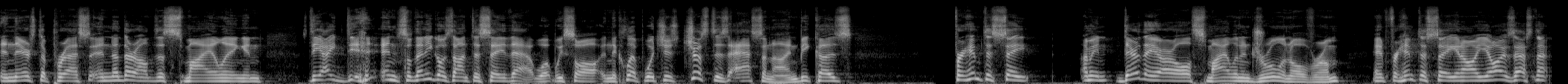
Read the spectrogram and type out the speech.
and there's the press, and they're all just smiling and the idea. And so then he goes on to say that what we saw in the clip, which is just as asinine, because for him to say, I mean, there they are all smiling and drooling over him, and for him to say, you know, you always ask that.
